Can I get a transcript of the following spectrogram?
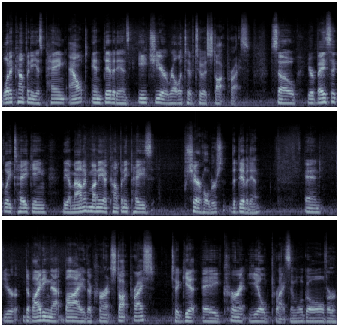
what a company is paying out in dividends each year relative to its stock price. So, you're basically taking the amount of money a company pays shareholders, the dividend, and you're dividing that by the current stock price to get a current yield price. And we'll go over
